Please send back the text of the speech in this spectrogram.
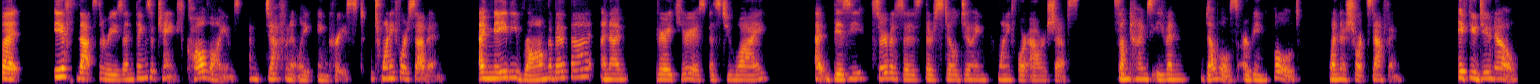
But if that's the reason, things have changed. Call volumes have definitely increased 24 7. I may be wrong about that. And I'm very curious as to why at busy services, they're still doing 24 hour shifts. Sometimes even doubles are being pulled when there's short staffing. If you do know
